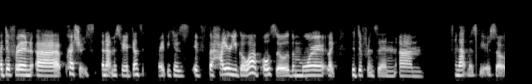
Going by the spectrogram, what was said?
at different uh, pressures and atmospheric densities right because if the higher you go up also the more like the difference in um in atmosphere so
